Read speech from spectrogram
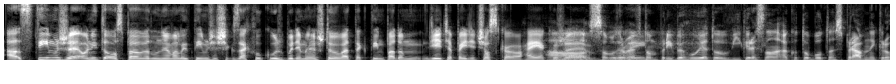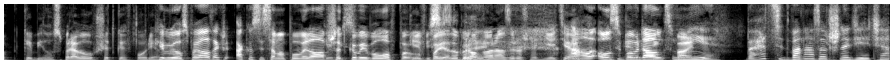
A s tým, že oni to ospravedlňovali tým, že však za chvíľku už bude menštruovať, tak tým pádom dieťa príde čoskoro, hej. Akože, a samozrejme hej. v tom príbehu je to vykreslené, ako to bol ten správny krok. Keby ho spravil, všetko je v poriadku. Keby ho spravil, tak ako si sama povedala, Keby všetko by bolo v, po- Keby v poriadku. si zobral hej. 12-ročné dieťa, Ale on si povedal, nie, brať si 12-ročné dieťa,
